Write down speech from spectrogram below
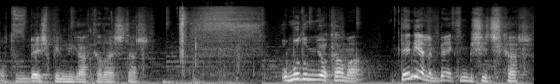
35 binlik arkadaşlar. Umudum yok ama deneyelim belki bir şey çıkar.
